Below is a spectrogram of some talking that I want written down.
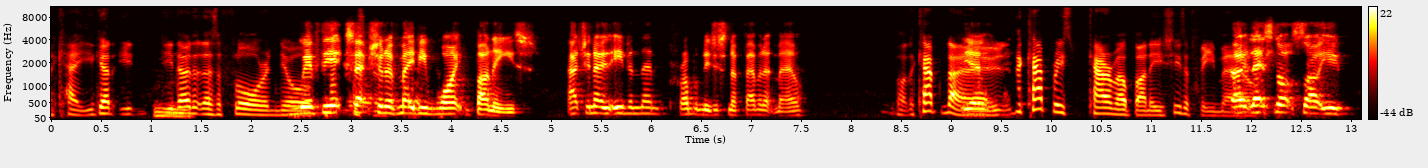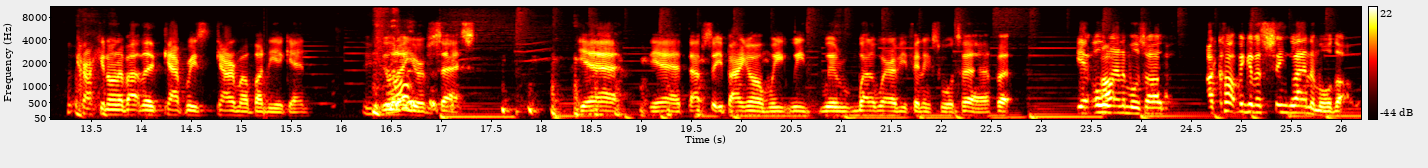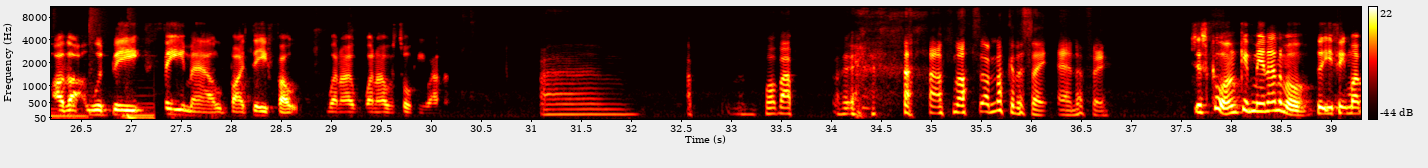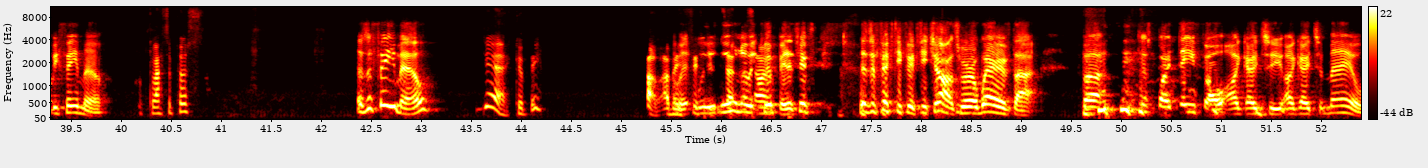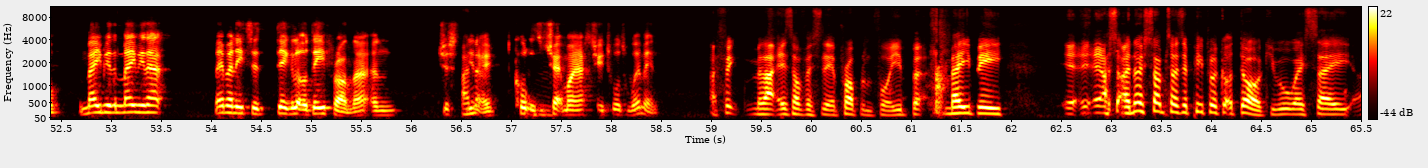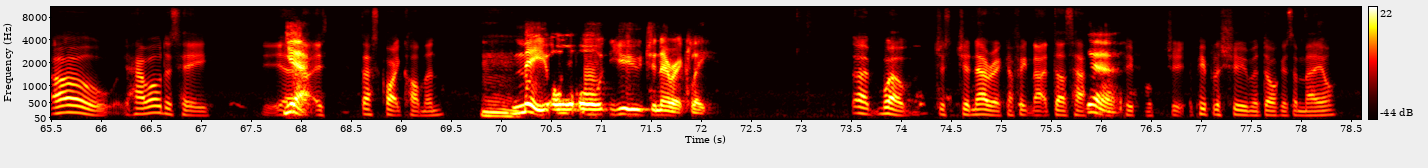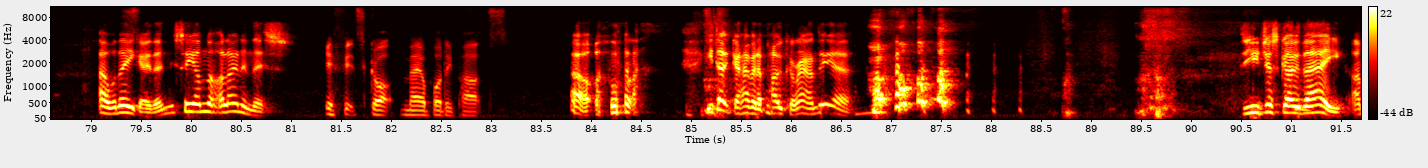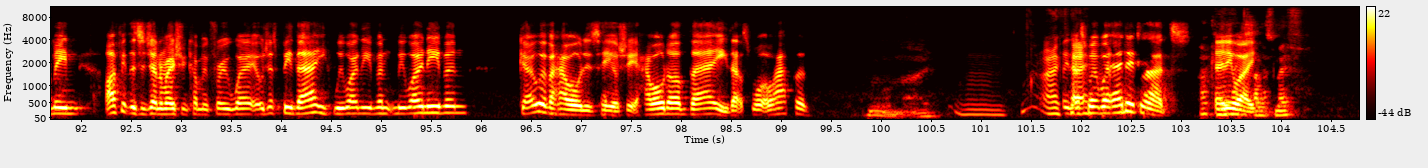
Okay, you get you, you Hmm. know that there's a flaw in your With the exception of maybe white bunnies. Actually, no, even then, probably just an effeminate male. But the cap no Yeah. the Cadbury's caramel bunny. She's a female. No, let's not start you cracking on about the Cadbury's caramel bunny again. You Feel like you're obsessed. Yeah, yeah, absolutely bang on. We we we're well aware of your feelings towards her, but yeah, all Oh. animals are. I can't think of a single animal that uh, that would be female by default when I when I was talking about them. Um, uh, what about? I'm not. I'm not going to say anything. Just go on, give me an animal that you think might be female. Platypus? As a female, Yeah, could be. Oh, I mean, we, we, 50% we all know it could be. There's, 50, there's a 50-50 chance. We're aware of that, but just by default, I go to I go to male. Maybe the maybe that maybe I need to dig a little deeper on that and just I you know- know call it to check my attitude towards women. I think that is obviously a problem for you, but maybe I- I I know sometimes if people have got a dog, you always say, "Oh, how old is he?" Yeah. that is, that's quite common. Hmm. Me or or you generically. Uh, well, just generic. I think that does happen. Yeah. people people assume a dog is a male Oh well, there you go then. You see, I'm not alone in this. if it's got male body parts. Oh, well, you don't go having a poke around, do you? Do you just go they? I mean, I think there's a generation coming through where it'll just be they. We won't even we won't even go over how old is he or she. How old are they? That's what will happen. Oh, no. Mm, I think that's where we're headed, lads. Okay, Anyway. Smith.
